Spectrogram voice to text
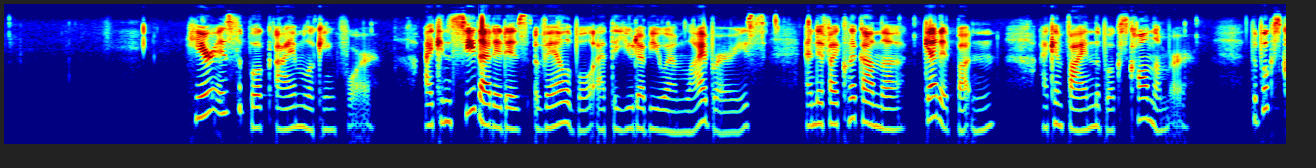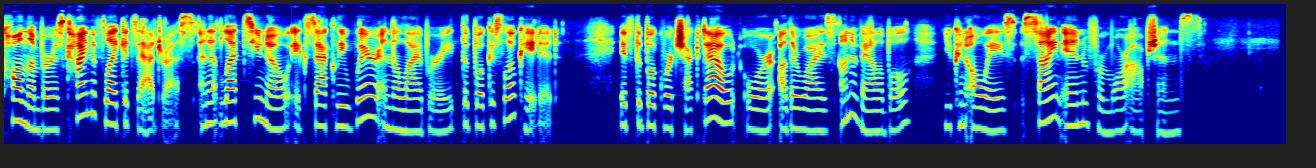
Here is the book I am looking for. I can see that it is available at the UWM libraries, and if I click on the Get It button, I can find the book's call number. The book's call number is kind of like its address, and it lets you know exactly where in the library the book is located. If the book were checked out or otherwise unavailable, you can always sign in for more options.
